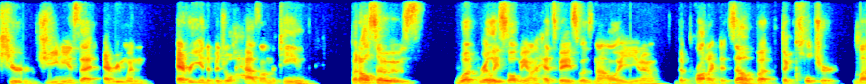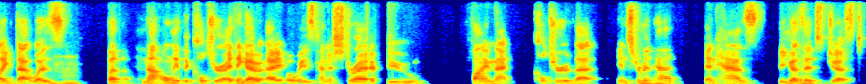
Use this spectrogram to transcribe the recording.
pure genius that everyone every individual has on the team but also it was what really sold me on headspace was not only you know the product itself but the culture like that was Mhm. but not only the culture i think i, I always kind of strive to find that culture that instrument had and has because Mhm. it's just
